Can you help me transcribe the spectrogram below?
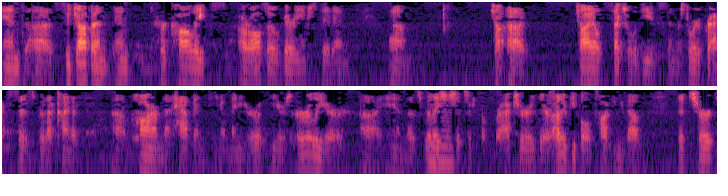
And uh, Sujatha and, and, her colleagues are also very interested in um, ch- uh, child sexual abuse and restorative practices for that kind of um, harm that happened, you know, many er- years earlier, uh, and those mm-hmm. relationships mm-hmm. are still fractured. There are other people talking about the church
